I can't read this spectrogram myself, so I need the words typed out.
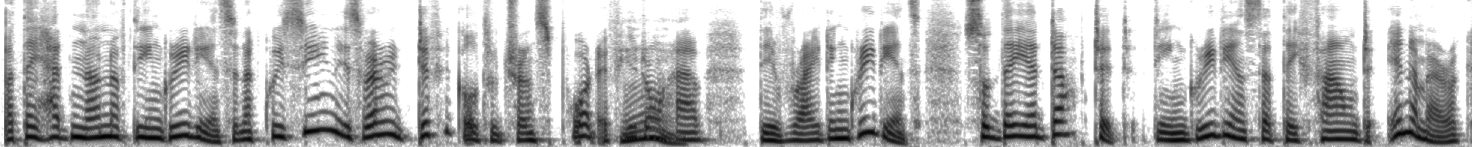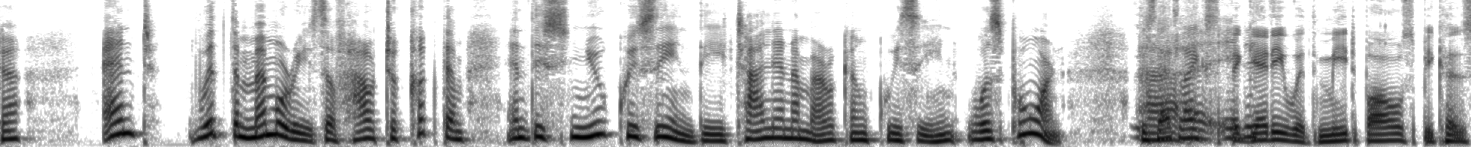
but they had none of the ingredients. And a cuisine is very difficult to transport if you don't have the right ingredients. So they adopted the ingredients that they found in America and with the memories of how to cook them. And this new cuisine, the Italian American cuisine, was born. Is that Uh, like is- spaghetti with meatballs? Because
